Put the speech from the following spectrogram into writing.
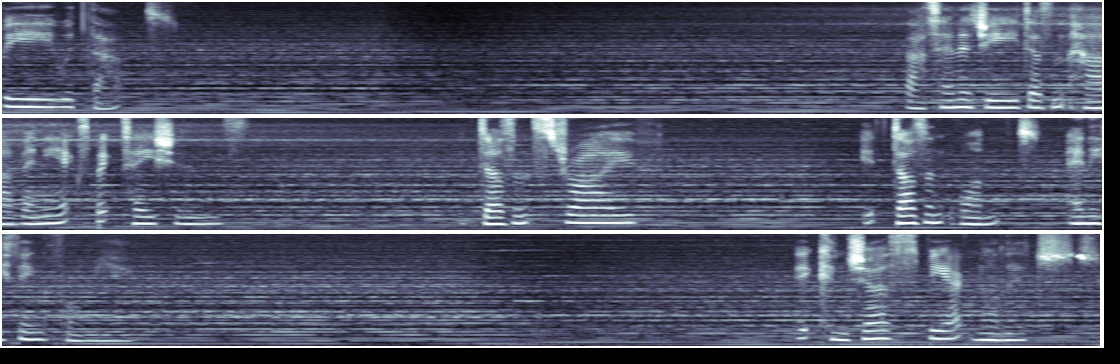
Be with that. That energy doesn't have any expectations. It doesn't strive. It doesn't want anything from you. It can just be acknowledged.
